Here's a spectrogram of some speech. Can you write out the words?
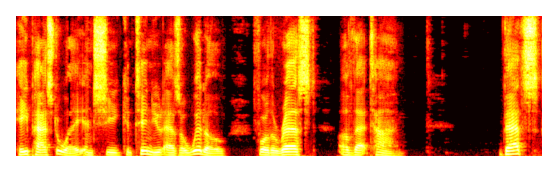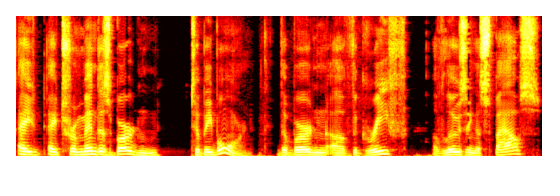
He passed away, and she continued as a widow for the rest of that time. That's a, a tremendous burden to be borne. The burden of the grief of losing a spouse,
